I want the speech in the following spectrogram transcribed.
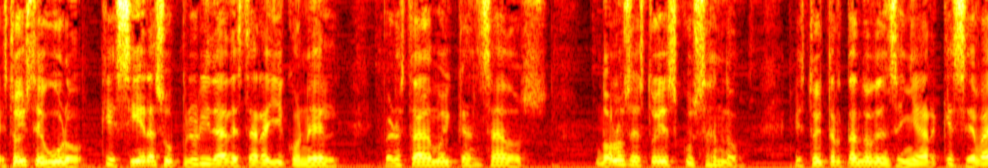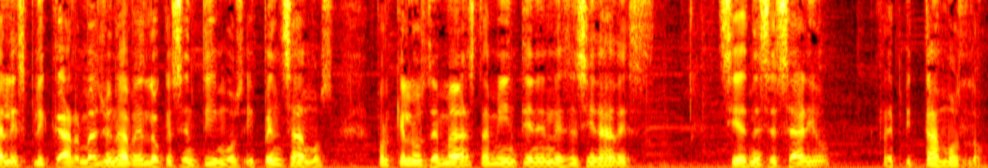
Estoy seguro que sí era su prioridad estar allí con Él, pero estaban muy cansados. No los estoy excusando, Estoy tratando de enseñar que se vale explicar más de una vez lo que sentimos y pensamos, porque los demás también tienen necesidades. Si es necesario, repitámoslo,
